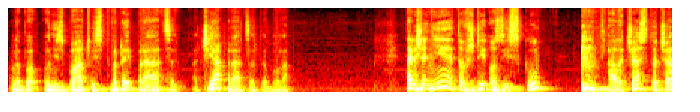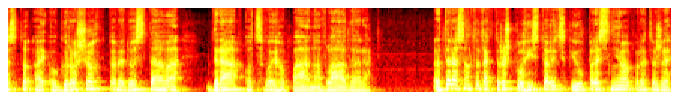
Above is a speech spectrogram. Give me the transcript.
Lebo oni zbohatli z tvrdej práce. A čia práca to bola? Takže nie je to vždy o zisku, ale často, často aj o grošoch, ktoré dostáva dráb od svojho pána vládara. A teraz som to tak trošku historicky upresnil, pretože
